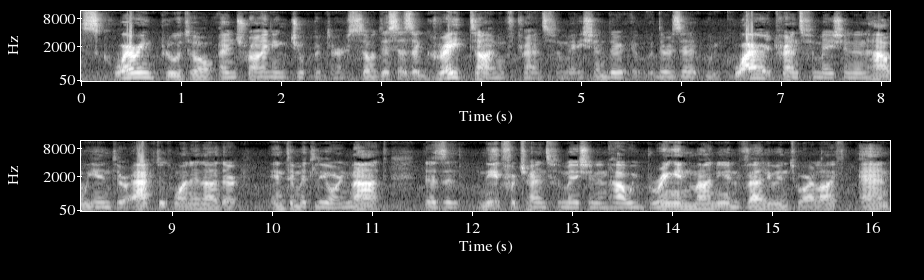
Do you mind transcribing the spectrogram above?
Squaring Pluto and trining Jupiter. So this is a great time of transformation. There, there's a required transformation in how we interact with one another, intimately or not there's a need for transformation in how we bring in money and value into our life and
